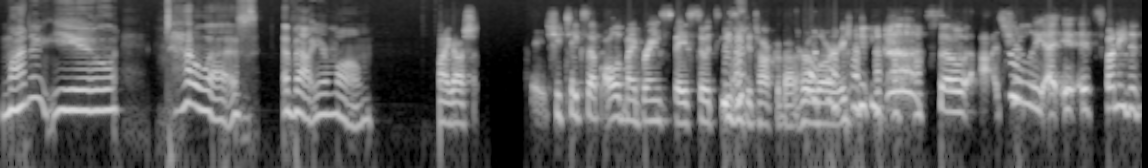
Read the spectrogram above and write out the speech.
why don't you tell us about your mom? my gosh, she takes up all of my brain space, so it's easy to talk about her, Lori. so uh, truly, it, it's funny to,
